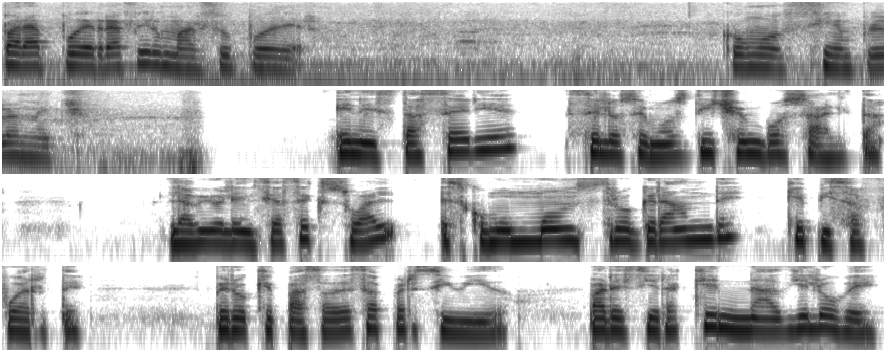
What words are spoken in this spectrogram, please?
para poder reafirmar su poder. Como siempre lo han hecho. En esta serie se los hemos dicho en voz alta. La violencia sexual es como un monstruo grande que pisa fuerte pero que pasa desapercibido. Pareciera que nadie lo ve,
